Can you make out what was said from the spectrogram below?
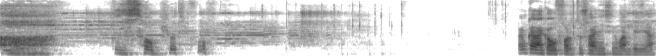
Ah, this is so beautiful. I'm gonna go for two shinies in one video.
